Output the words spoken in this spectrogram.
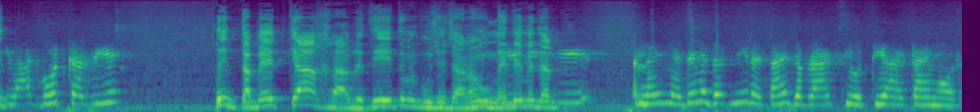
इलाज बहुत कर रही है। नहीं तबीयत क्या खराब रहती है ये तो मैं पूछना चाह रहा हूँ। मैदे में दर्द नहीं मैदे में दर्द नहीं रहता है घबराहट सी होती है हर टाइम और।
